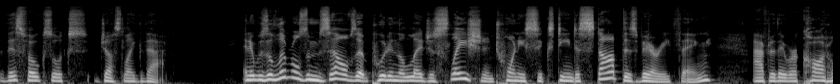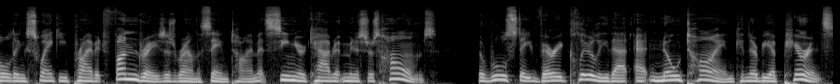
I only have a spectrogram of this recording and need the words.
this folks looks just like that. And it was the Liberals themselves that put in the legislation in 2016 to stop this very thing after they were caught holding swanky private fundraisers around the same time at senior cabinet ministers' homes. The rules state very clearly that at no time can there be appearance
